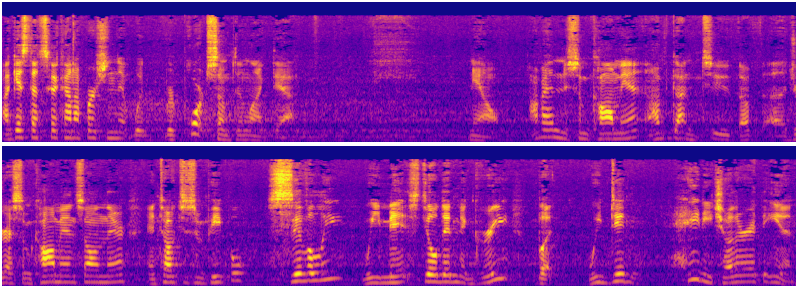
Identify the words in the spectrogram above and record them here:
I guess that's the kind of person that would report something like that. Now, I've had some comment. I've gotten to I've address some comments on there and talk to some people civilly. We may, still didn't agree, but we didn't hate each other at the end,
